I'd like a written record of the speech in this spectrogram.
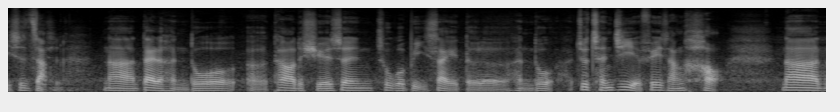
理事长，那带了很多呃特奥的学生出国比赛，也得了很多，就成绩也非常好。那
